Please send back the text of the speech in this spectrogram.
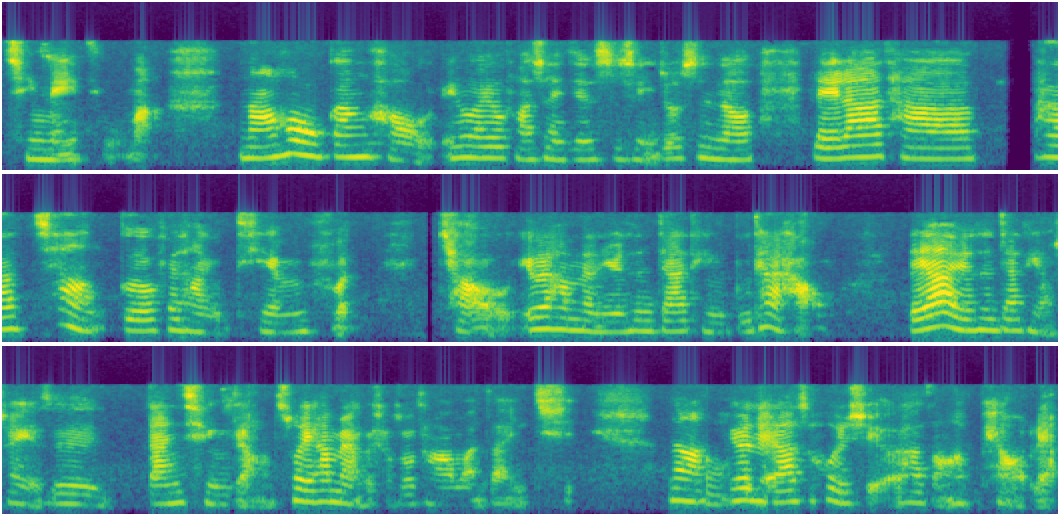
青梅竹马，然后刚好因为又发生一件事情，就是呢，雷拉她她唱歌非常有天分，巧因为他们原生家庭不太好，雷拉的原生家庭好像也是单亲这样，所以他们两个小时候常常玩在一起。那因为雷拉是混血儿，她长得很漂亮，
